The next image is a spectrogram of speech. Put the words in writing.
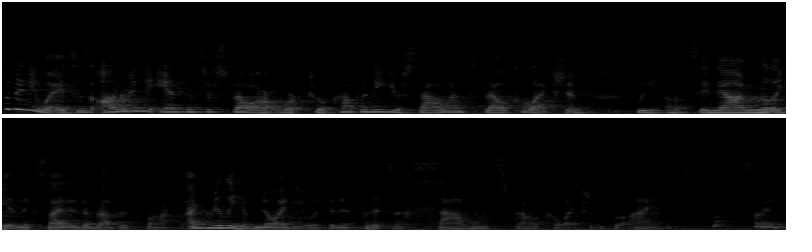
but anyway, it says honoring the ancestor spell artwork to accompany your Samhain spell collection. We uh, see now I'm really getting excited about this box. I really have no idea what's in it, but it's a Samhain spell collection, so I am so excited.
